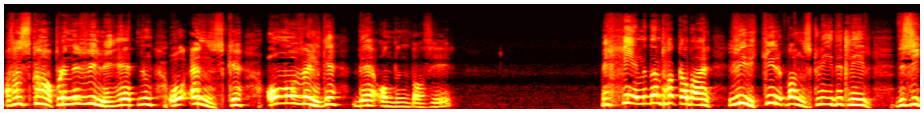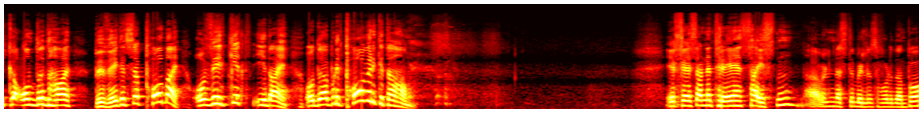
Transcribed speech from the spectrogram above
At han skaper denne villigheten og ønsket om å velge det ånden da sier. Men hele den pakka der virker vanskelig i ditt liv hvis ikke ånden har beveget seg på deg og virket i deg, og du har blitt påvirket av han. Efeserne 3, 16, det er vel neste bilde, så får du den på.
